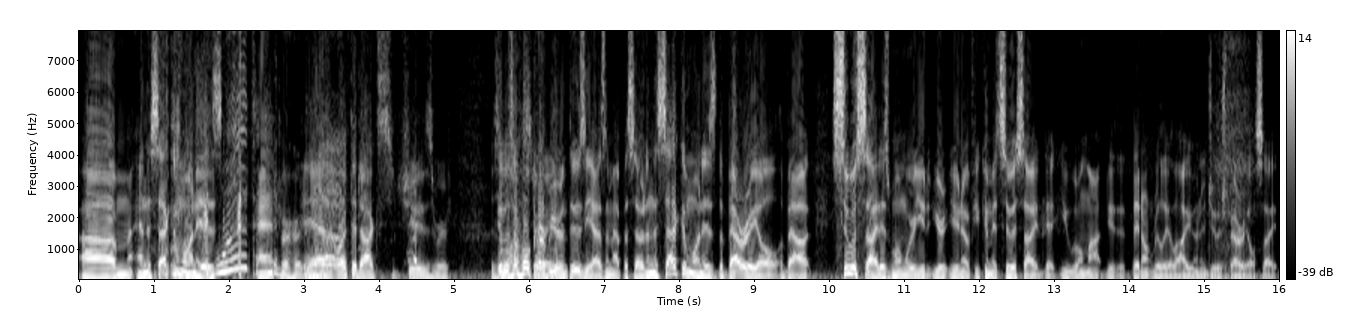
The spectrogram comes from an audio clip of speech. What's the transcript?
Right. Um, and the second one is what? I never heard of Yeah, that. the Orthodox Jews were. there's It was a long whole Curb. Your Enthusiasm episode, and the second one is the burial about suicide. Is one where you you're, you know if you commit suicide that you will not you, they don't really allow you in a Jewish burial site.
